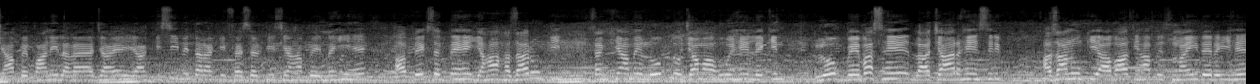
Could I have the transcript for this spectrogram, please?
यहाँ पे पानी लगाया जाए या किसी भी तरह की फैसिलिटीज़ यहाँ पे नहीं है। आप देख सकते हैं, यहाँ हज़ारों की संख्या में लोग तो जमा हुए हैं, लेकिन लोग बेबस हैं, लाचार हैं, सिर्फ़ अजानों की आवाज़ यहाँ पे सुनाई दे रही है।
